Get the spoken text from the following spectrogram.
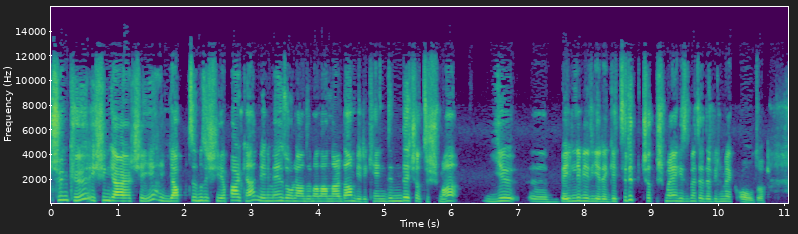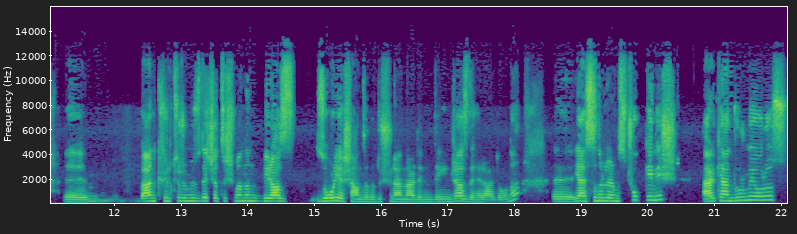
çünkü işin gerçeği yaptığımız işi yaparken benim en zorlandığım alanlardan biri kendinde çatışmayı e, belli bir yere getirip çatışmaya hizmet edebilmek oldu. Ben kültürümüzde çatışmanın biraz zor yaşandığını düşünenlerdenim. Değineceğiz de herhalde ona. Yani sınırlarımız çok geniş. Erken durmuyoruz.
